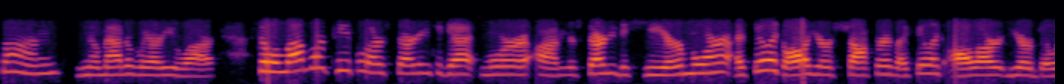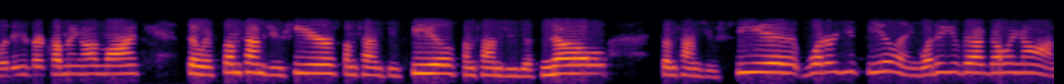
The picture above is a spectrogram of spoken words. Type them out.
sun, no matter where you are. So a lot more people are starting to get more. Um, you're starting to hear more. I feel like all your chakras. I feel like all our your abilities are coming online. So it's sometimes you hear, sometimes you feel, sometimes you just know, sometimes you see it. What are you feeling? What do you got going on?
